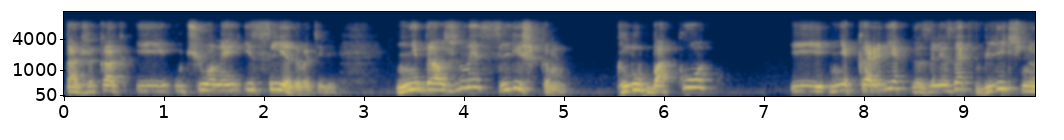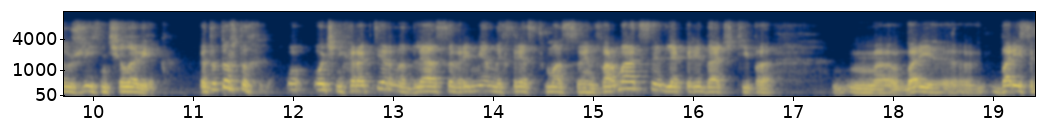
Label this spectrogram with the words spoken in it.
так же как и ученые-исследователи – не должны слишком глубоко и некорректно залезать в личную жизнь человека. Это то, что очень характерно для современных средств массовой информации, для передач типа Бори, Бориса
